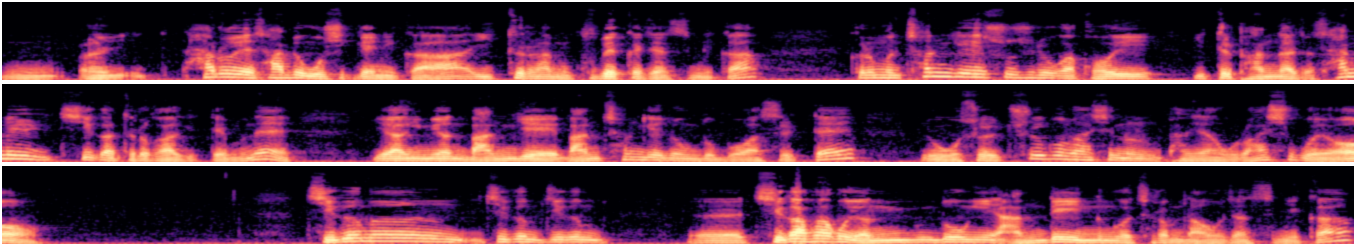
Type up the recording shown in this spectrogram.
음, 어, 하루에 450개니까 이틀을 하면 900개지 않습니까? 그러면 1000개의 수수료가 거의 이틀 반나절 3일치가 들어가기 때문에 이왕이면 만 개, 만 천 개 정도 모았을 때 요것을 출금하시는 방향으로 하시고요. 지금은 지금 지금 에, 지갑하고 연동이 안 돼 있는 것처럼 나오지 않습니까?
